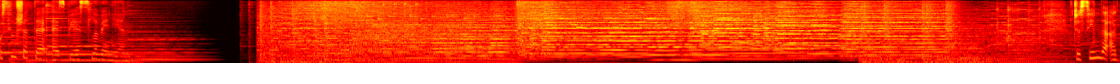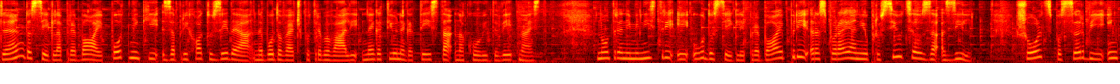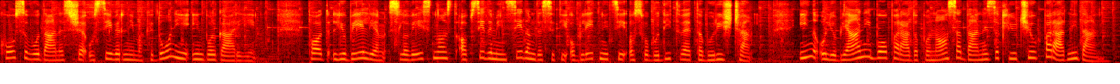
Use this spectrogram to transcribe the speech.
Poslušate SBS Slovenije. Jacinda Ardern dosegla preboj, potniki za prihod v ZDA ne bodo več potrebovali negativnega testa na COVID-19. Notreni ministri EU dosegli preboj pri razporejanju prosilcev za azil. Šolc po Srbiji in Kosovu danes še v Severni Makedoniji in Bolgariji. Pod ljubeljem slovesnost ob 77. obletnici osvoboditve taborišča. In v Ljubljani bo parado ponosa danes zaključil paradni dan.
